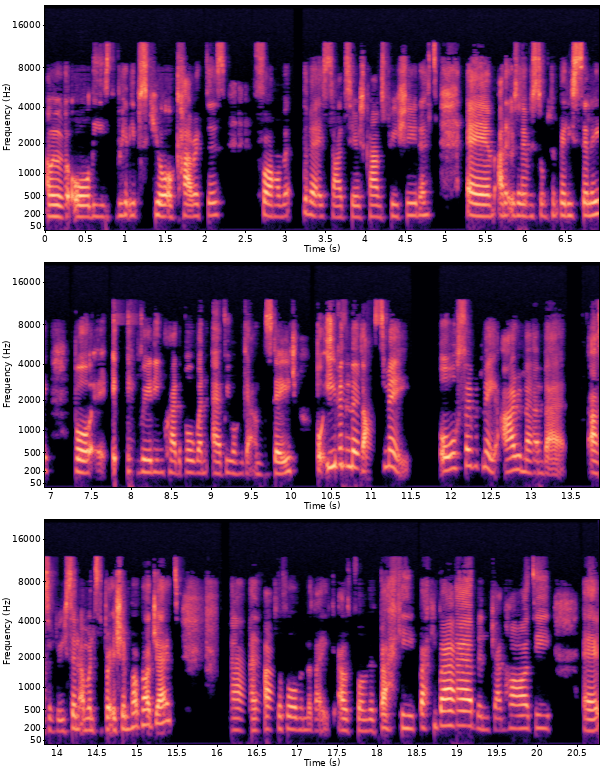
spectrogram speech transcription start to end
And we were all these really obscure characters from the Merseyside Serious Crimes Police Unit, um, and it was over something really silly, but it's it really incredible when everyone get on stage. But even though that's me, also with me, I remember as of recent, I went to the British Improv Project, and I was performing with like I was performing with Becky, Becky Webb and Jen Hardy, uh,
